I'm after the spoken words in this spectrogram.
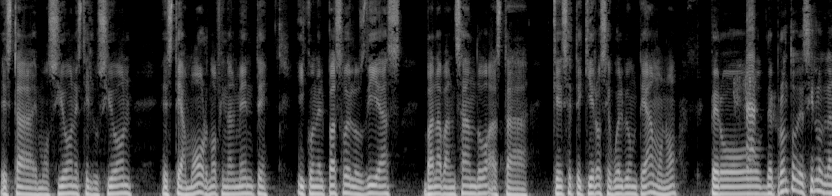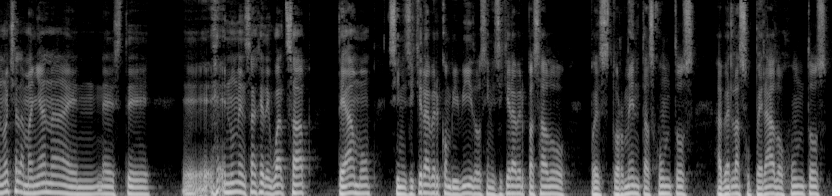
esta emoción, esta ilusión, este amor, ¿no? Finalmente, y con el paso de los días van avanzando hasta que ese te quiero se vuelve un te amo, ¿no? Pero de pronto decirlo de la noche a la mañana en este, eh, en un mensaje de WhatsApp, te amo, sin ni siquiera haber convivido, sin ni siquiera haber pasado, pues, tormentas juntos, haberla superado juntos,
